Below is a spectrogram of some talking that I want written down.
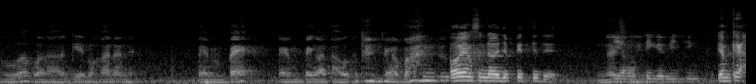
Gua apa lagi makanan ya? Pempek, pempek nggak tahu tuh pempek apaan tuh. Oh yang sendal jepit gitu ya. Enggak yang sih. tiga biji itu. Yang kayak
